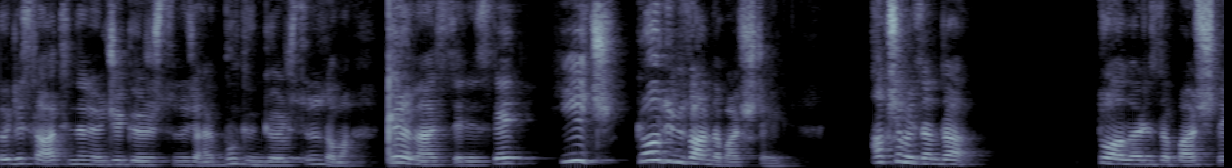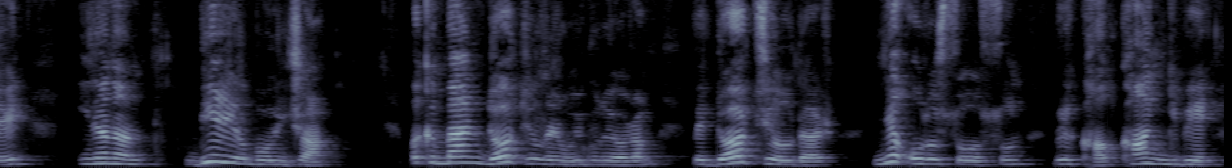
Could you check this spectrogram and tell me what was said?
öğle saatinden önce görürsünüz. Yani bugün görürsünüz ama göremezseniz de hiç gördüğünüz anda başlayın. Akşam ezanında dualarınıza başlayın. İnanın bir yıl boyunca bakın ben dört yıldır uyguluyorum ve dört yıldır ne olursa olsun böyle kalkan gibi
